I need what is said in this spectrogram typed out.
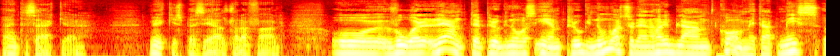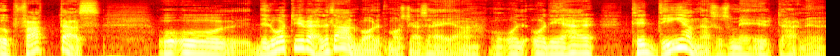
Jag är inte säker. Mycket speciellt i alla fall. Och vår ränteprognos är en prognos och den har ibland kommit att missuppfattas och, och, Det låter ju väldigt allvarligt måste jag säga. Och, och, och det här Thedéen alltså som är ute här nu.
